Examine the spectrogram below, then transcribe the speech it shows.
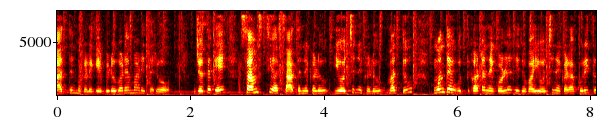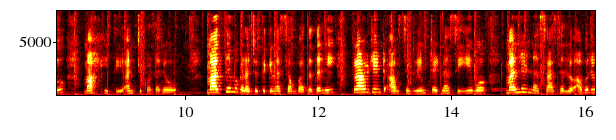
ಮಾಧ್ಯಮಗಳಿಗೆ ಬಿಡುಗಡೆ ಮಾಡಿದರು. ಜೊತೆಗೆ ಸಂಸ್ಥೆಯ ಸಾಧನೆಗಳು, ಯೋಜನೆಗಳು ಮತ್ತು ಮುಂದೆ ಉದ್ಘಾಟನೆಗೊಳ್ಳಲಿರುವ ಯೋಜನೆಗಳ ಕುರಿತು ಮಾಹಿತಿ ಹಂಚಿಕೊಂಡರು. ಮಾಧ್ಯಮಗಳ ಜೊತೆಗಿನ ಸಂವಾದದಲ್ಲಿ ಪ್ರಾವಿಡೆಂಟ್ ಹೌಸಿಂಗ್ ಲಿಮಿಟೆಡ್ನ ಸಿಇಒ ಮಲ್ಲಣ್ಣ ಸಾಸಲು ಅವರು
